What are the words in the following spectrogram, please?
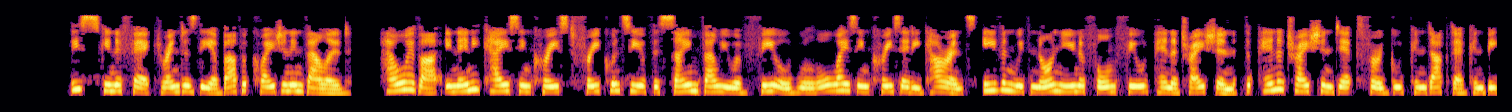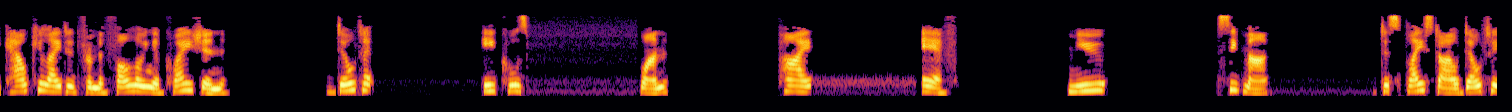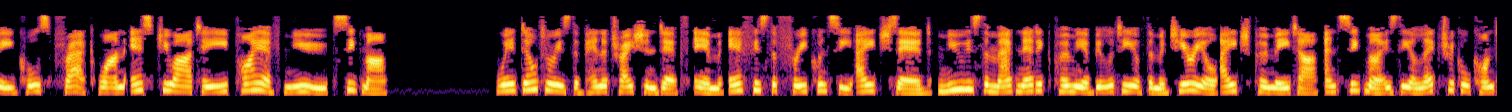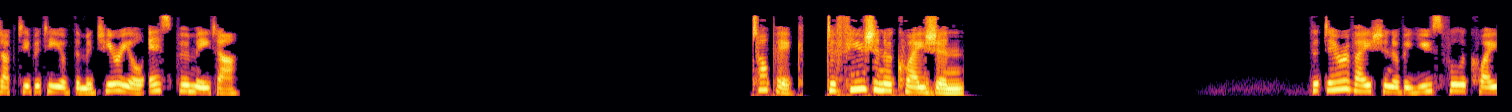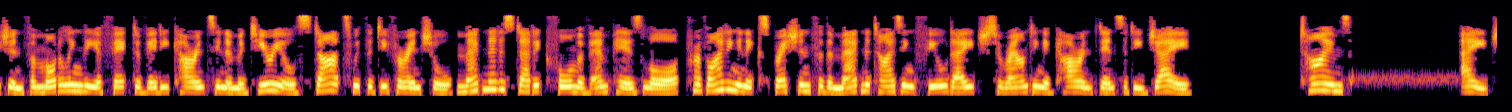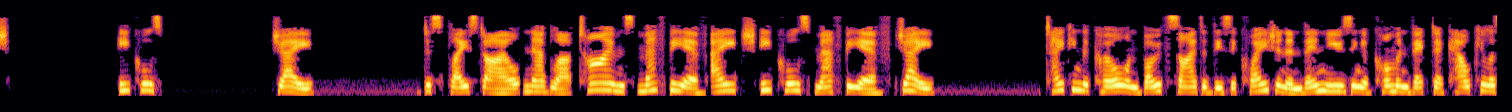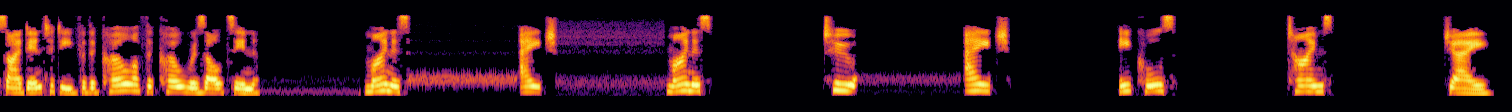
This skin effect renders the above equation invalid. However, in any case increased frequency of the same value of field will always increase eddy currents, even with non-uniform field penetration. The penetration depth for a good conductor can be calculated from the following equation delta equals 1 pi f mu sigma display style delta equals frac 1 sqrt pi f mu sigma where delta is the penetration depth m, f is the frequency hz, mu is the magnetic permeability of the material h per meter, and sigma is the electrical conductivity of the material s per meter. Topic: Diffusion equation. The derivation of a useful equation for modeling the effect of eddy currents in a material starts with the differential, magnetostatic form of Ampere's law, providing an expression for the magnetizing field H surrounding a current density J times H equals J display style nabla times mathbf h equals mathbf j taking the curl on both sides of this equation and then using a common vector calculus identity for the curl of the curl results in minus h minus 2 h equals times j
